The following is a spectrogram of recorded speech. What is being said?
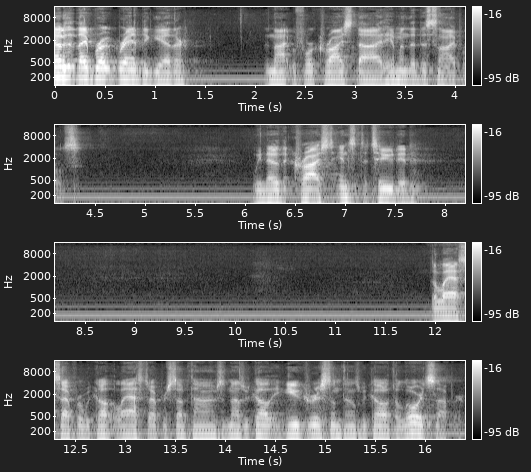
Know that they broke bread together the night before Christ died, him and the disciples. We know that Christ instituted the Last Supper. We call it the Last Supper sometimes. Sometimes we call it the Eucharist. Sometimes we call it the Lord's Supper.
